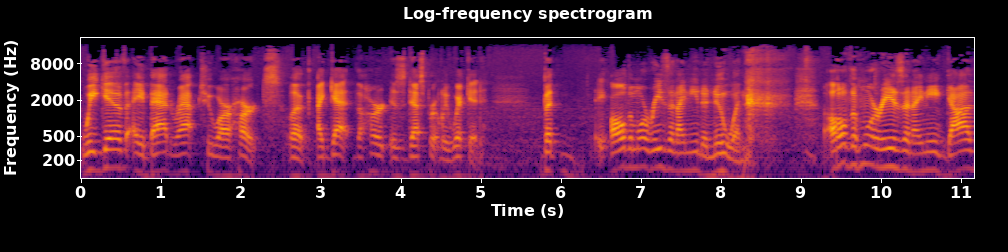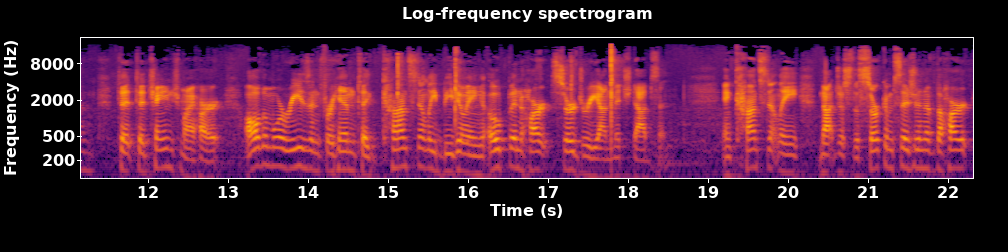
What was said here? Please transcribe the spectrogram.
We give a bad rap to our hearts. Look, I get the heart is desperately wicked, but all the more reason I need a new one. all the more reason I need God to, to change my heart. All the more reason for him to constantly be doing open heart surgery on Mitch Dobson. And constantly, not just the circumcision of the heart,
